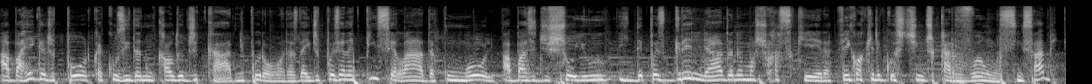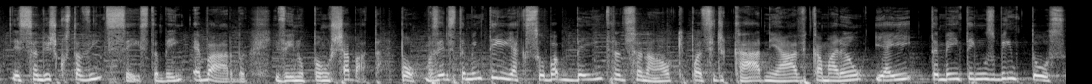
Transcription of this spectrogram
A barriga de porco é cozida num caldo de carne por horas. Daí depois ela é pincelada com molho à base de shoyu e depois grelhada numa churrasqueira. Vem com aquele gostinho de carvão, assim, sabe? Esse sanduíche custa 26 também, é bárbaro. E vem no pão chabata. Bom, mas eles também têm yakisoba bem tradicional, que pode ser de carne, ave, camarão. E aí também tem uns bentôs.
